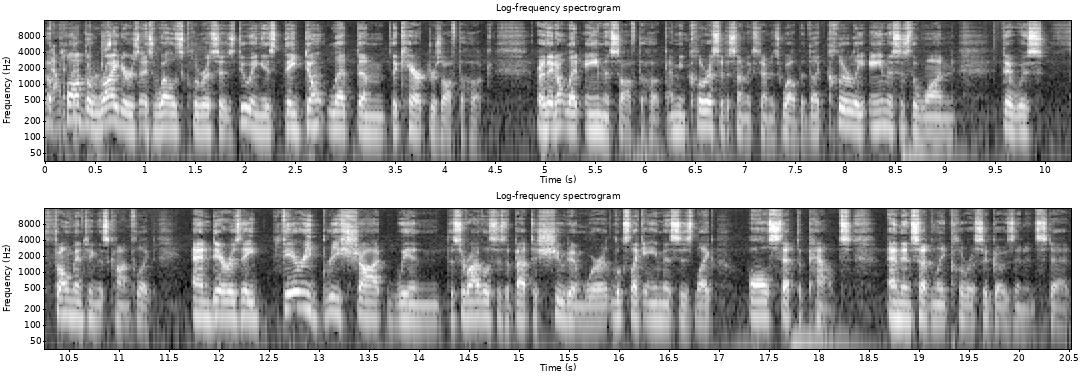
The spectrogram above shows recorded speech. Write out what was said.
applaud the writers as well as Clarissa is doing is they don't let them the characters off the hook, or they don't let Amos off the hook. I mean Clarissa to some extent as well, but like clearly Amos is the one that was fomenting this conflict. And there is a very brief shot when the survivalist is about to shoot him, where it looks like Amos is like all set to pounce, and then suddenly Clarissa goes in instead,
